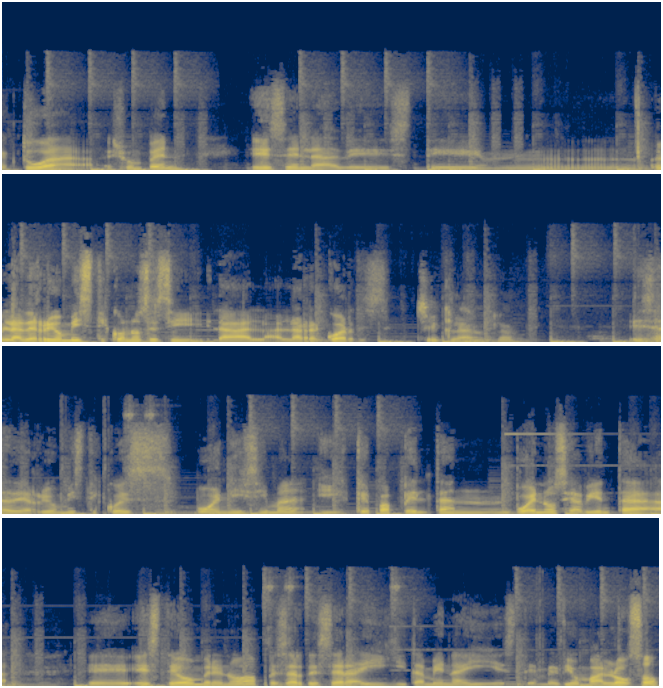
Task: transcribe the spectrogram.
actúa Sean Penn es en la de este mm, la de Río Místico, no sé si la, la, la recuerdes. Sí, claro, claro esa de Río Místico es buenísima y qué papel tan bueno se avienta eh, este hombre, ¿no? A pesar de ser ahí y también ahí este medio maloso,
